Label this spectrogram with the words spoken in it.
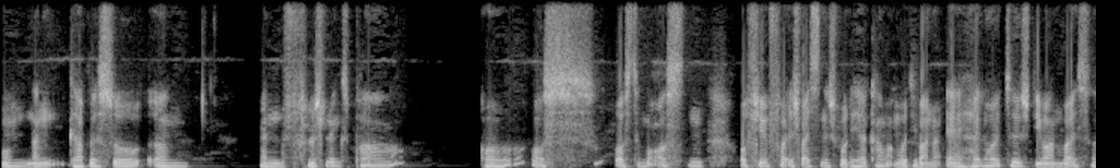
Und dann gab es so ähm, ein Flüchtlingspaar au- aus, aus dem Osten. Auf jeden Fall, ich weiß nicht, wo die herkamen, aber die waren eher hellhäutig, die waren weiße.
